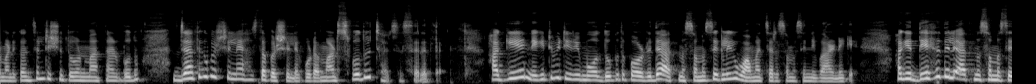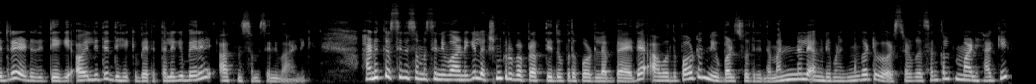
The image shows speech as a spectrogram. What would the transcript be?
ಮಾಡಿ ಕನ್ಸಲ್ಟೇಷನ್ ತೊಗೊಂಡು ಮಾತನಾಡ್ಬೋದು. ಜಾತಕ ಪರಿಶೀಲನೆ, ಹಸ್ತ ಪರಿಶೀಲನೆ ಕೂಡ ಮಾಡಿಸ್ಬೋದು. ಚಾರ್ಜಸ್ ಇರುತ್ತೆ. ಹಾಗೆಯೇ ನೆಗೆಟಿವಿಟಿ ರಿಮೂವಲ್ ಧೂಪದ ಪೌಡರ್ ಇದೆ. ಆತ್ಮ ಸಮಸ್ಯೆಗಳಿಗೆ ವಾಮಾಚಾರ ಸಮಸ್ಯೆ ನಿವಾರಣೆಗೆ. ಹಾಗೆ ದೇಹದಲ್ಲಿ ಆತ್ಮ ಸಮಸ್ಯೆ ಇದ್ದರೆ ಎರಡು ರೀತಿಯಾಗಿ ಆಯಿಲ್ ಇದೆ, ದೇಹಕ್ಕೆ ಬೇರೆ, ತಲೆಗೆ ಬೇರೆ, ಆತ್ಮ ಸಮಸ್ಯೆ ನಿವಾರಣೆಗೆ. ಹಣಕಾಸಿನ ಸಮಸ್ಯೆ ನಿವಾರಣೆಗೆ ಲಕ್ಷ್ಮೀ ಕೃಪಾ ಪ್ರಾಪ್ತಿ ಧೂಪದ ಪೌಡರ್ ಲಭ್ಯ ಇದೆ. ಆ ಒಂದು ಪೌಡರ್ ನೀವು ಬಳಸೋದ್ರಿಂದ ಮನೆಯಲ್ಲಿ ಅಂಗಡಿ ಮನೆಗೆ ಮುಂಗಟ್ಟು ವ್ಯವಸ್ಥೆಗಳ ಸಂಕಲ್ಪ ಮಾಡಿ ಹಾಕಿ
